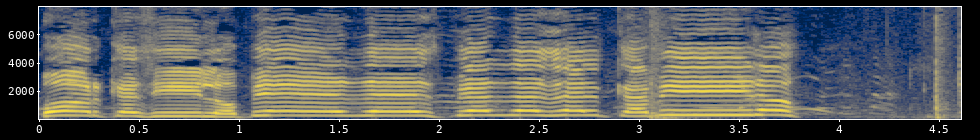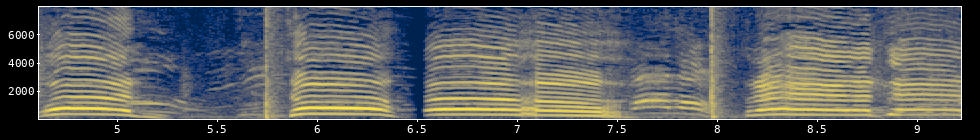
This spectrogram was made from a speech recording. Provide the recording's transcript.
Porque si lo pierdes, pierdes el camino. One, two, oh, tres, tres.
